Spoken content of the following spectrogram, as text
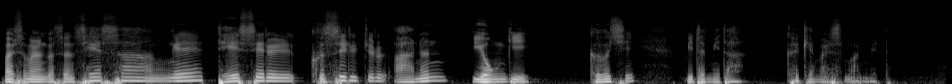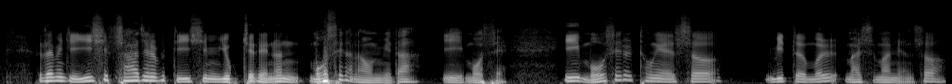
말씀하는 것은 세상의 대세를 거스릴 줄 아는 용기 그것이 믿음이다. 그렇게 말씀합니다. 그 다음에 이제 24절부터 26절에는 모세가 나옵니다. 이 모세. 이 모세를 통해서 믿음을 말씀하면서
